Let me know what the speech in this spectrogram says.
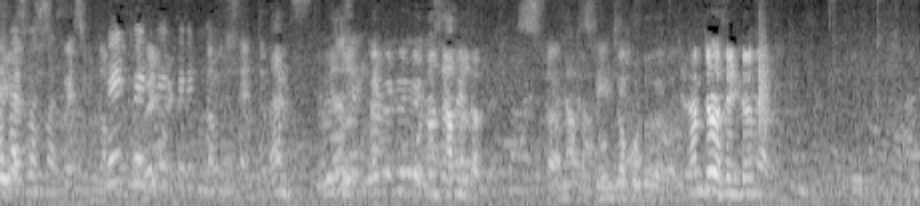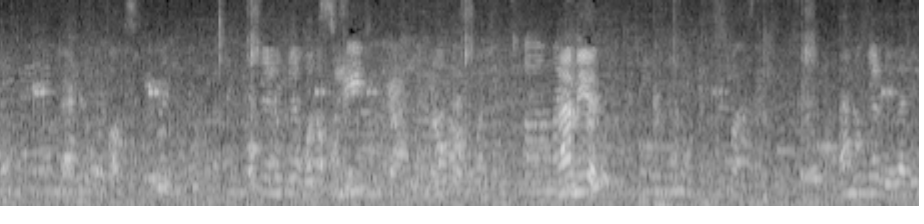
बस I बस just बस बस request you to come wait in- wait wait, wait wait, wait come in the center. Ma'am Wait, wait, wait, wait, wait. फ़ोटो से आप लोग करते हैं Straight. उनका फ़ोटो करवा मैम थोड़ा सेंटर में आ okay look here both of Straight. Ma'am here ma'am look here Divya ji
